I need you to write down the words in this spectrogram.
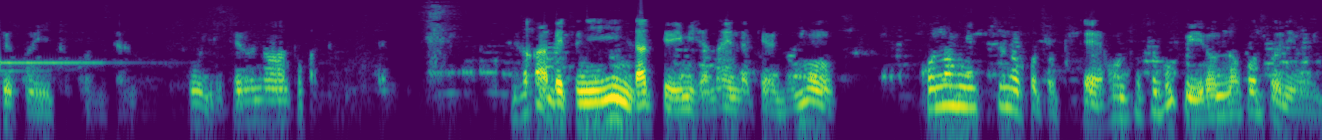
きのいいところみたいなのすごい似てるなとかって思って。だから別にいいんだっていう意味じゃないんだけれども、この三つのことって、本当すごくいろんなことにおいて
